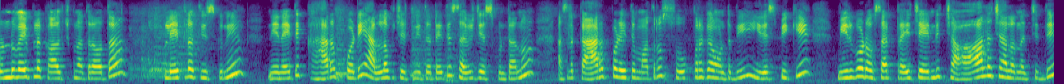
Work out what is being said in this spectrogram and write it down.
రెండు వైపులా కాల్చుకున్న తర్వాత ప్లేట్లో తీసుకుని నేనైతే కారప్పొడి అల్లపు చట్నీతో అయితే సర్వ్ చేసుకుంటాను. అసలు కారప్పొడి అయితే మాత్రం సూపర్గా ఉంటుంది ఈ రెసిపీకి. మీరు కూడా ఒకసారి ట్రై చేయండి. చాలా చాలా నచ్చింది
